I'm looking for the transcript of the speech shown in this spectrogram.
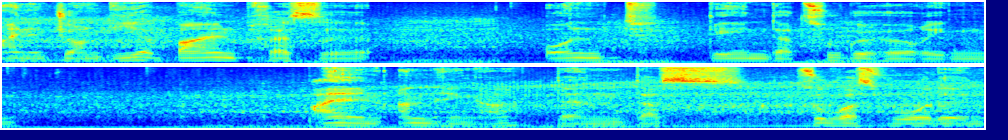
Eine John Deere Ballenpresse und den dazugehörigen Ballenanhänger, denn das sowas wurde in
